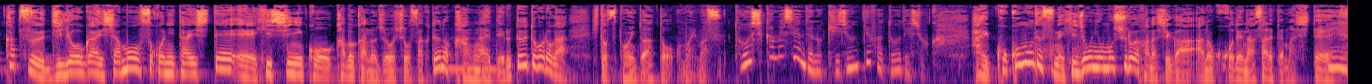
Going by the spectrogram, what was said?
かつ事業会社もそこに対して、えー、必死にこう株価の上昇策というのを考えているというところが一つポイントだと思います。投資家目線での基準ってはどうでしょうか？はい、ここもですね、非常に面白い話が、あの、ここでなされてまして、えー、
